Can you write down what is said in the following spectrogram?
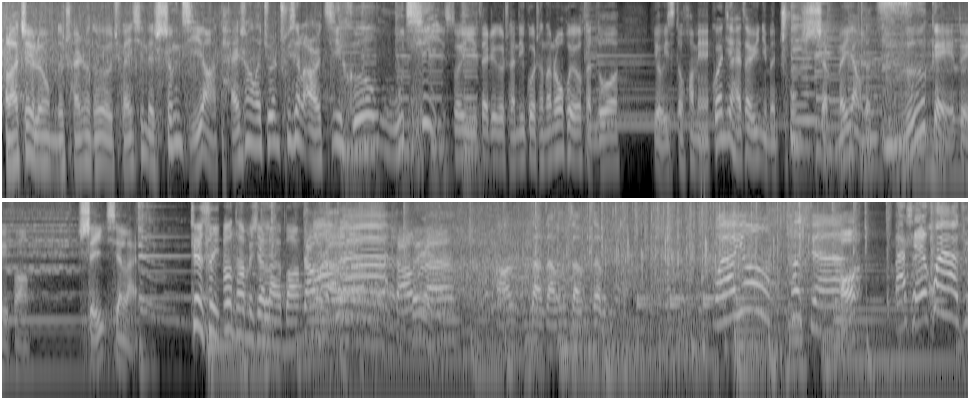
好了，这一轮我们的传声筒有全新的升级啊！台上呢居然出现了耳机和武器，所以在这个传递过程当中会有很多有意思的画面。关键还在于你们出什么样的词给对方。谁先来？这次让他们先来吧。当然，当然。好，那咱们咱们咱们，我要用特权。好，把谁换下去？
